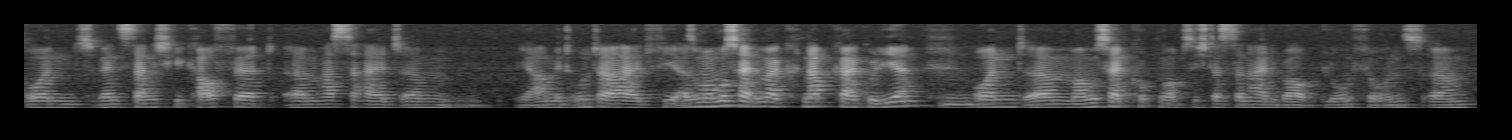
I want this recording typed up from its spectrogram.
und wenn es dann nicht gekauft wird, ähm, hast du halt ähm, ja, mitunter halt viel. Also man muss halt immer knapp kalkulieren mhm. und ähm, man muss halt gucken, ob sich das dann halt überhaupt lohnt für uns. Ähm,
